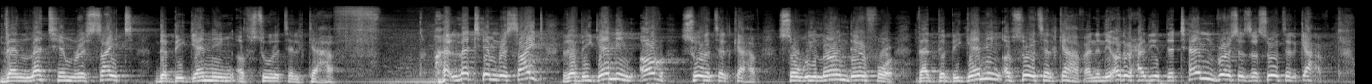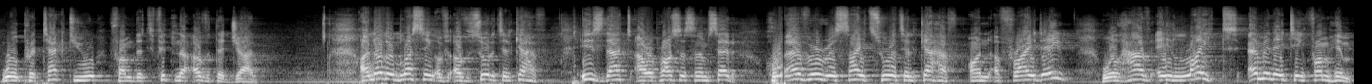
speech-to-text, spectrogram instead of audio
Then let him recite the beginning of Surah Al-Kahf. Let him recite the beginning of Surah Al-Kahf. So we learn therefore that the beginning of Surah Al-Kahf and in the other hadith, the 10 verses of Surah Al-Kahf will protect you from the fitna of Dajjal. Another blessing of, of Surah Al-Kahf is that our Prophet ﷺ said, Whoever recites Surah Al-Kahf on a Friday will have a light emanating from him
